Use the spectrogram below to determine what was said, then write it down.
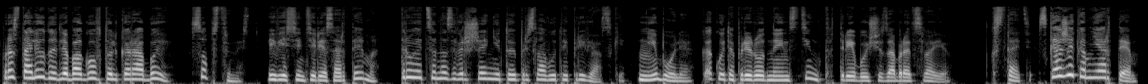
Простолюды для богов только рабы, собственность. И весь интерес Артема строится на завершении той пресловутой привязки. Не более. Какой-то природный инстинкт, требующий забрать свое. Кстати, скажи-ка мне, Артем,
